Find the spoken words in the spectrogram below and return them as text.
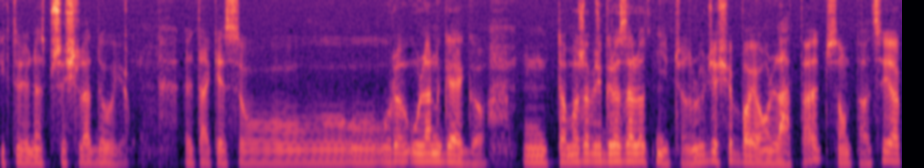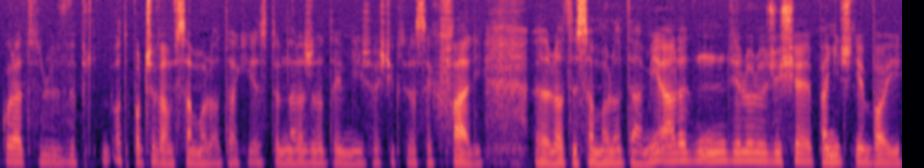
i który nas prześladuje. Tak jest u, u, u Langego. To może być groza lotnicza. Ludzie się boją latać, są tacy. Ja akurat odpoczywam w samolotach i jestem, należę do tej mniejszości, która sobie chwali e, loty samolotami, ale mm, wielu ludzi się panicznie boi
